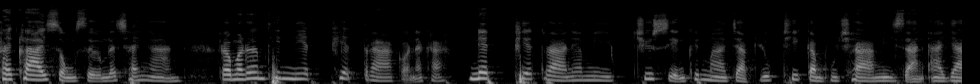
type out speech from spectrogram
คล้ายๆ ส่งเสริมและใช้งาน เรามาเริ่มที่เนตเพียตราก่อนนะคะ เนตเพียตราเนี่ยมีชื่อเสียงขึ้นมาจากยุคที่กัมพูชามีศาลอาญา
